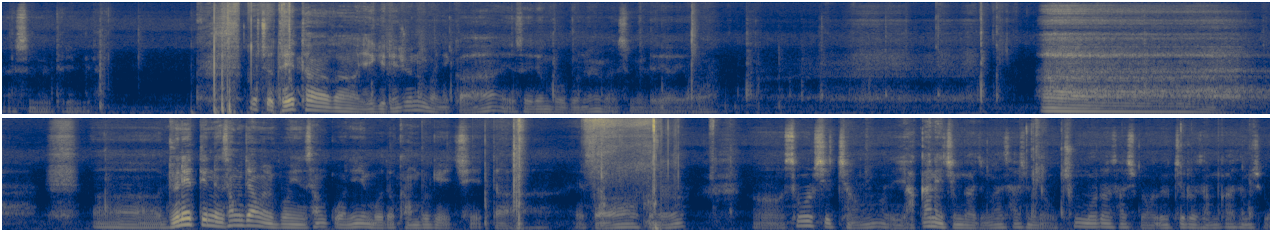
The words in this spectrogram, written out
말씀을 드립니다. 그렇죠. 데이터가 얘기를 해주는 거니까 그래서 이런 부분을 말씀을 드려요. 아, 어, 눈에 띄는 성장을 보인 상권이 모두 강북에 위치해 있다. 그래서 그 어, 서울시청 약간의 증가지만 46, 충무로 45, 을지로 3가 35,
